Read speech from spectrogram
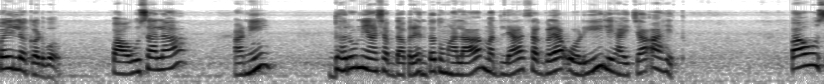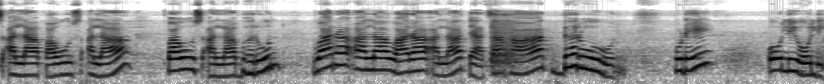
पहिलं कडवं. पाऊस आला आणि धरून या शब्दापर्यंत तुम्हाला मधल्या सगळ्या ओळी लिहायच्या आहेत. पाऊस आला पाऊस आला पाऊस आला भरून वारा आला वारा आला त्याचा हात धरून. पुढे ओली ओली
